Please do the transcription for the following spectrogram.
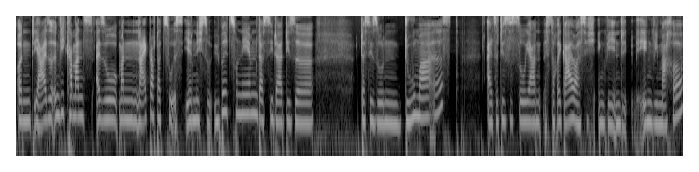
Und ja, also irgendwie kann man es, also man neigt auch dazu, es ihr nicht so übel zu nehmen, dass sie da diese, dass sie so ein Duma ist. Also dieses so, ja, ist doch egal, was ich irgendwie die, irgendwie mache.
